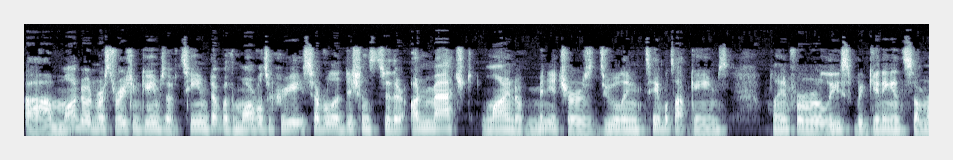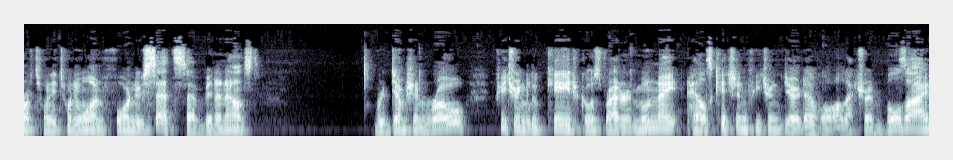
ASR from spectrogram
Uh, Mondo and Restoration Games have teamed up with Marvel to create several additions to their unmatched line of miniatures dueling tabletop games planned for release beginning in summer of 2021. Four new sets have been announced Redemption Row, featuring Luke Cage, Ghost Rider, and Moon Knight, Hell's Kitchen, featuring Daredevil, Elektra, and Bullseye,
